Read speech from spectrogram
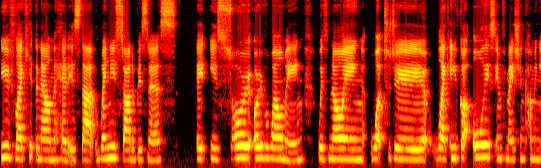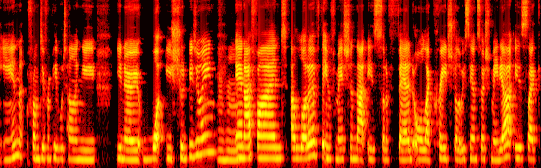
you've like hit the nail on the head is that when you start a business, it is so overwhelming with knowing what to do. Like you've got all this information coming in from different people telling you, you know, what you should be doing. Mhm. And I find a lot of the information that is sort of fed or like preached or that we see on social media is like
